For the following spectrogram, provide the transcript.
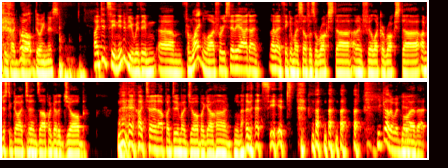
think I'd grow Well, up doing this. I did see an interview with him um, from late in life where he said, "Yeah, I don't, I don't think of myself as a rock star. I don't feel like a rock star. I'm just a guy who turns up. I got a job. I turn up. I do my job. I go home. You know, that's it. you got to admire Yeah. that.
